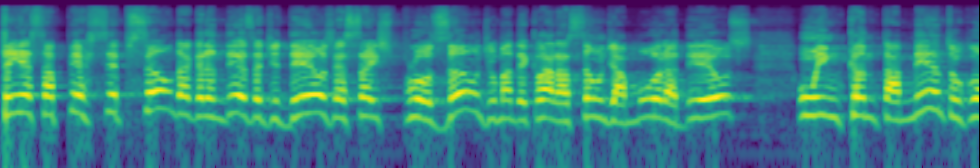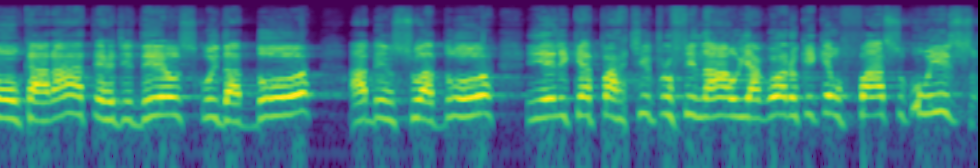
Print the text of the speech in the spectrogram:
Tem essa percepção da grandeza de Deus, essa explosão de uma declaração de amor a Deus, um encantamento com o caráter de Deus, cuidador, abençoador, e ele quer partir para o final. E agora, o que, que eu faço com isso?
